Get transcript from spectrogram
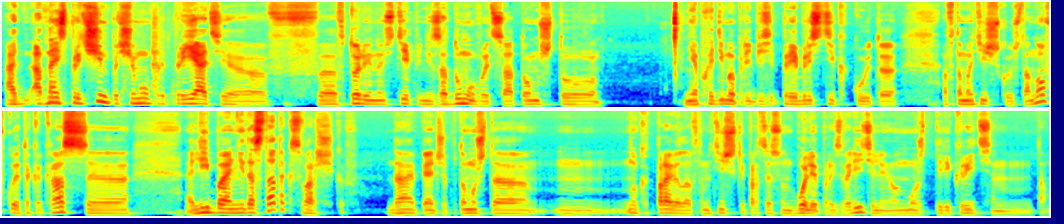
одна из причин, почему предприятие в, в той или иной степени задумывается о том, что необходимо приобрести какую-то автоматическую установку, это как раз э, либо недостаток сварщиков, да, опять же, потому что, ну, как правило, автоматический процесс, он более производительный, он может перекрыть, там,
